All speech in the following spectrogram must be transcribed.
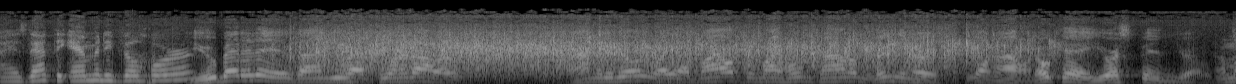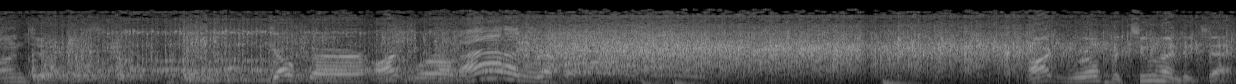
Uh, is that the Amityville Horror? You bet it is, and you have $200. Amityville, right a mile from my hometown of Lindenhurst, Long Island. Okay, your spin, Joe. I'm on Jokers. Joker, Art World, and a triple. Art World for 200, Jack.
